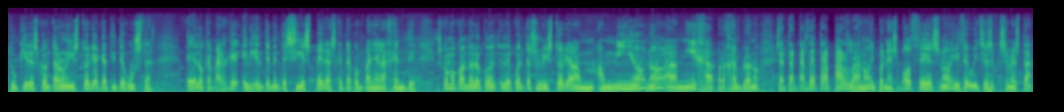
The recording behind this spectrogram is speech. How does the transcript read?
tú quieres contar una historia que a ti te gusta. Eh, lo que pasa es que evidentemente sí esperas que te acompañe la gente. Es como cuando le, le cuentas una historia a un, a un niño, ¿no? A mi hija, por ejemplo, ¿no? O sea, tratas de atraparla, ¿no? Y pones voces, ¿no? Y dice, uy, se, se me está,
